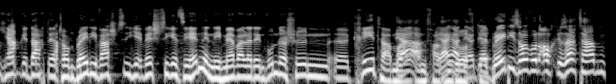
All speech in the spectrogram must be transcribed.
ich hab gedacht, der Tom Brady wascht sich, wäscht sich jetzt die Hände nicht mehr, weil er den wunderschönen äh, Kreta mal anfassen ja, ja. durfte. Der, der Brady soll wohl auch gesagt haben,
